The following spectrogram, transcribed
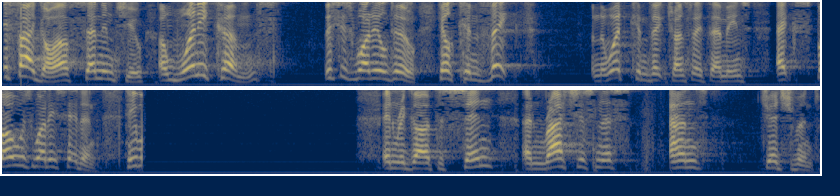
If I go, I'll send him to you. And when he comes, this is what he'll do. He'll convict. And the word convict translated there means expose what is hidden. He will in regard to sin and righteousness and judgment.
